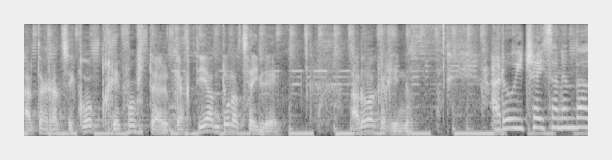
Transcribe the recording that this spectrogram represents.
atarratzeko prefosta elkartea antolatzaile. Aroak egin. Aro itxa izanen da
